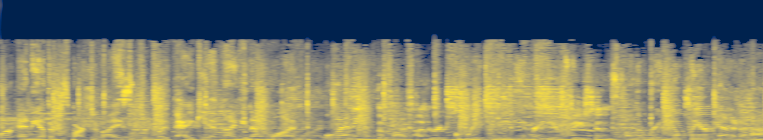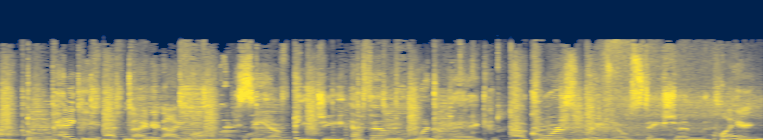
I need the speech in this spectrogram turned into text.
or any other smart device to play Peggy at 99.1 or any of the 500 great Canadian radio stations on the Radio Player Canada app. Peggy at 99.1. CFPG FM Winnipeg, a Corus radio station. Playing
